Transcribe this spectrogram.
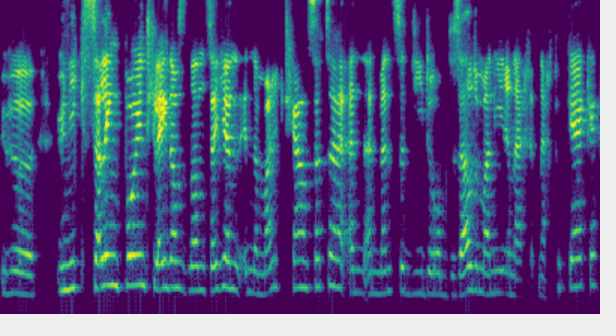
uw uniek selling point, gelijk dan, dan zeggen, in de markt gaan zetten. En, en mensen die er op dezelfde manier naar, naartoe kijken,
